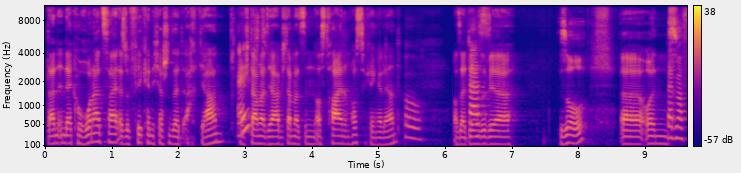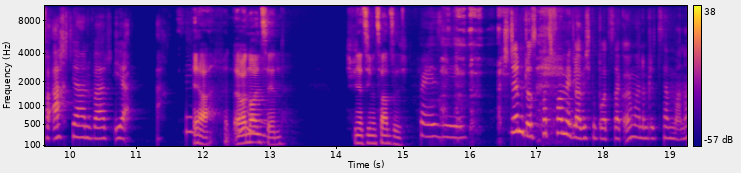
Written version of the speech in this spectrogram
dann in der Corona-Zeit, also Phil kenne ich ja schon seit acht Jahren. Hab ich Echt? damals, ja, habe ich damals in Australien im Hostel kennengelernt. Oh. Und seitdem Krass. sind wir so. Äh, und Warte mal, vor acht Jahren wart ihr 18? ja, Oh. aber 19. Ich bin jetzt 27. Crazy. Stimmt, du hast kurz vor mir, glaube ich, Geburtstag, irgendwann im Dezember, ne?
